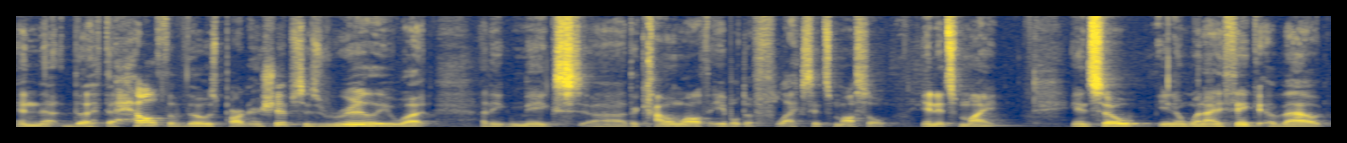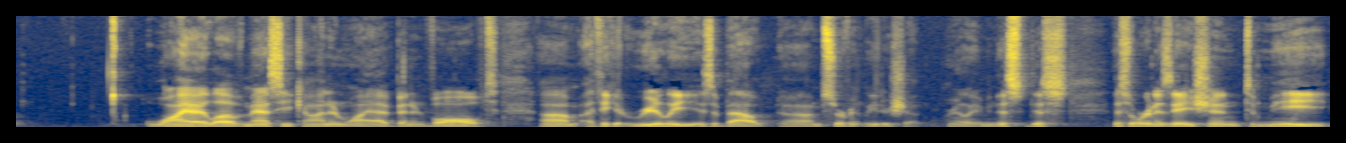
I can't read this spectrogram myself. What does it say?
And the, the, the health of those partnerships is really what I think makes uh, the Commonwealth able to flex its muscle in its might. And so, you know, when I think about why I love MassEcon and why I've been involved, um, I think it really is about um, servant leadership. Really, I mean, this this this organization to me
